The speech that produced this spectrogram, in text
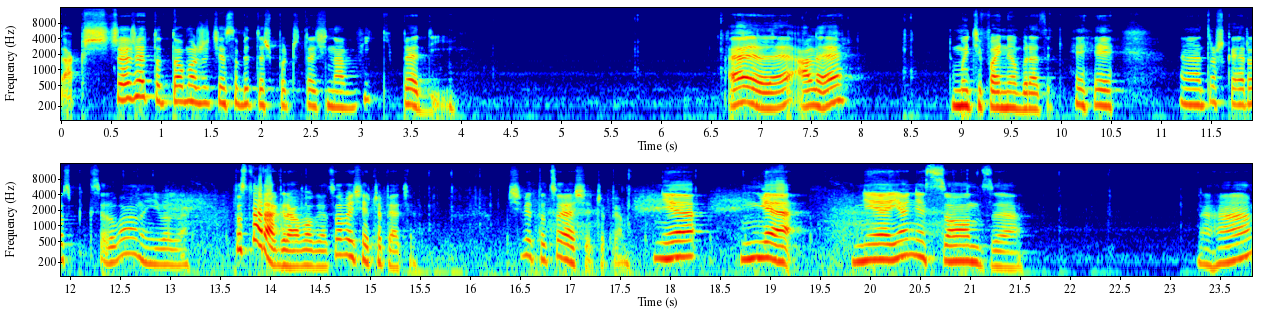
Tak szczerze, to to możecie sobie też poczytać na Wikipedii. Ale, ale... Tu macie fajny obrazek. Hehe. E, troszkę rozpikselowany i w ogóle. To stara gra w ogóle, co wy się czepiacie? Właściwie to co ja się czepiam? Nie, nie, nie, ja nie sądzę. Aha.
